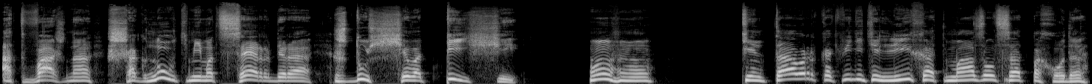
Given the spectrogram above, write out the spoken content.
отважно шагнуть мимо Цербера, ждущего пищи. Угу. Кентавр, как видите, лихо отмазался от похода.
